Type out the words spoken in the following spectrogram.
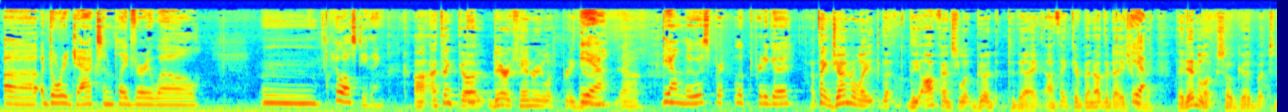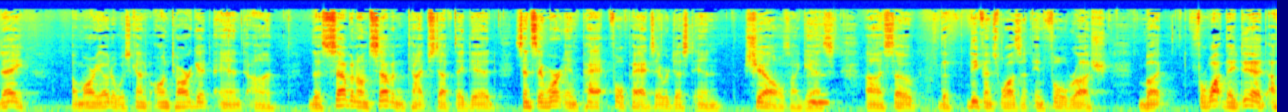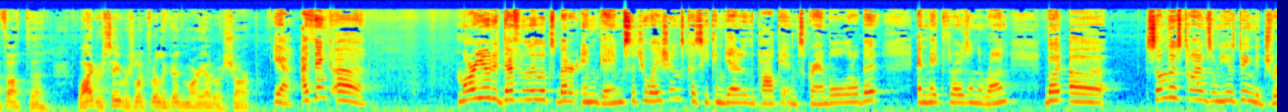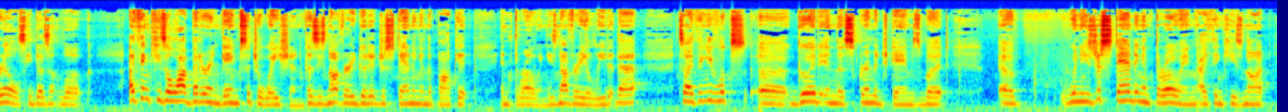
Uh, Adoree Jackson played very well. Mm, who else do you think? Uh, I think uh, Derrick Henry looked pretty good. Yeah. Yeah. Dion Lewis pr- looked pretty good. I think generally the the offense looked good today. I think there have been other days where Yeah. they, they didn't look so good, but today uh, Mariota was kind of on target, and uh, the seven on seven type stuff they did, since they weren't in pad, full pads, they were just in shells, I guess. Uh, so the defense wasn't in full rush, but for what they did, I thought the wide receivers looked really good. and Mariota was sharp. Yeah, I think uh, Mariota definitely looks better in game situations because he can get out of the pocket and scramble a little bit and make throws on the run. But uh, some of those times when he was doing the drills, he doesn't look. I think he's a lot better in game situation because he's not very good at just standing in the pocket and throwing. He's not very elite at that. So I think he looks uh, good in the scrimmage games, but uh, when he's just standing and throwing, I think he's not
